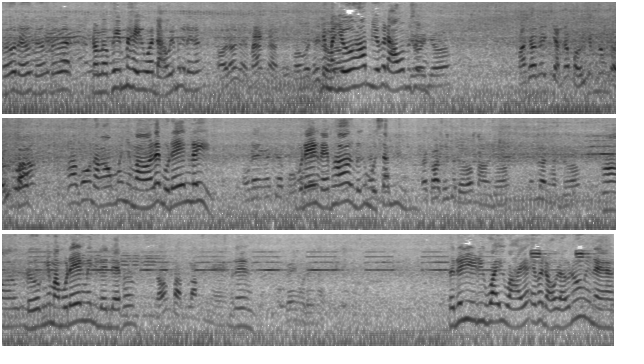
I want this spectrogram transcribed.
Được được được được. Đoàn làm phim mới hay qua đội mới được. Đó rồi đó này mát nè mọi người thấy Nhưng mà vừa không? Vừa cái đầu không? xin vừa. Mà sao nó chành nó bự giống nón nữ quá? Con con đàn ông á nhưng mà lấy màu đen đi. Màu đen ở trên Màu đen đẹp hơn đừng có màu xanh. Để coi thử có được không? Màu được. Không lên hình được không? Ờ, được nhưng mà màu đen nó đẹp đẹp hơn. Nón 35 ngàn. Màu đen. Màu đen màu đen này thì đi đi, đi quay hoài á em phải đội đội nó này nè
